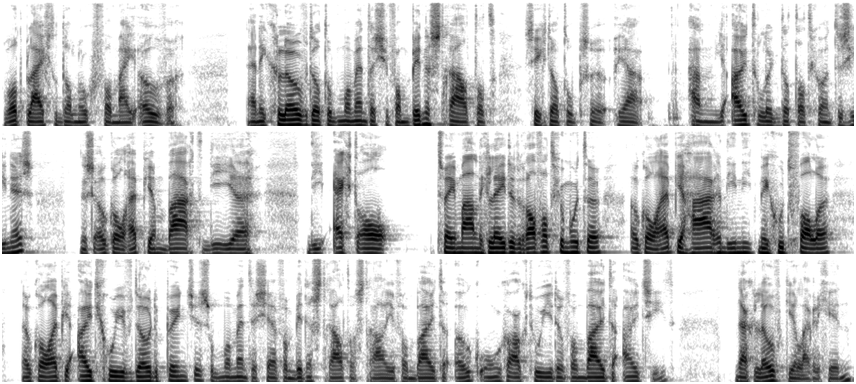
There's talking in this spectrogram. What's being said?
Wat blijft er dan nog van mij over? En ik geloof dat op het moment dat je van binnen straalt, dat zich dat op ze, ja, aan je uiterlijk, dat dat gewoon te zien is. Dus ook al heb je een baard die, uh, die echt al twee maanden geleden eraf had gemoeten, ook al heb je haren die niet meer goed vallen, ook al heb je uitgroeien of dode puntjes, op het moment dat je van binnen straalt, dan straal je van buiten ook, ongeacht hoe je er van buiten uitziet. Daar geloof ik heel erg in.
